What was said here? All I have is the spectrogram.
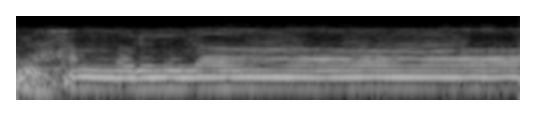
الحمد لله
